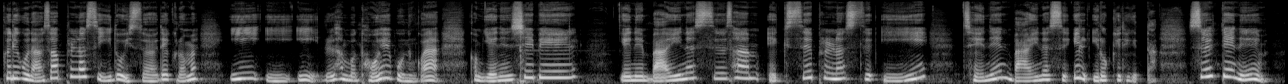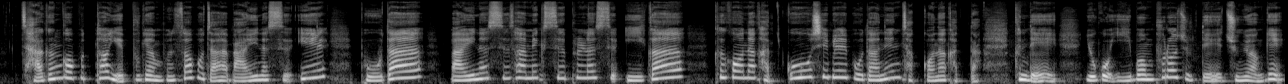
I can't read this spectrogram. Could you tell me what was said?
그리고 나서 플러스 2도 있어야 돼. 그러면 2, 2, 2를 한번 더 해보는 거야. 그럼 얘는 11, 얘는 마이너스 3x 플러스 2, 쟤는 마이너스 1 이렇게 되겠다. 쓸 때는 작은 거부터 예쁘게 한번 써보자. 마이너스 1보다 마이너스 3x 플러스 2가 크거나 같고 11보다는 작거나 같다. 근데 요거 2번 풀어줄 때 중요한 게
